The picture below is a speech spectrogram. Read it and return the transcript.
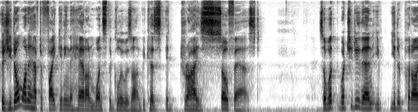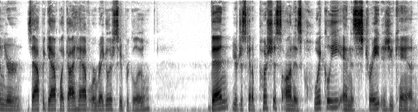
Because you don't want to have to fight getting the head on once the glue is on because it dries so fast. So what, what you do then, you either put on your Zap-A-Gap like I have or regular super glue. Then you're just going to push this on as quickly and as straight as you can.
